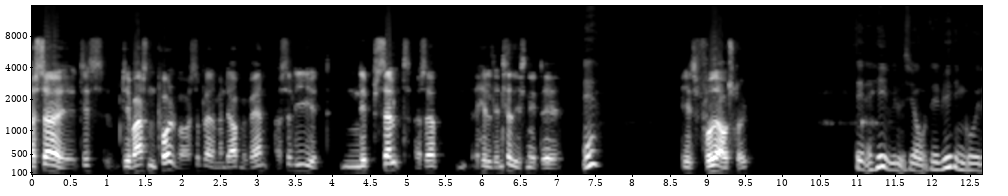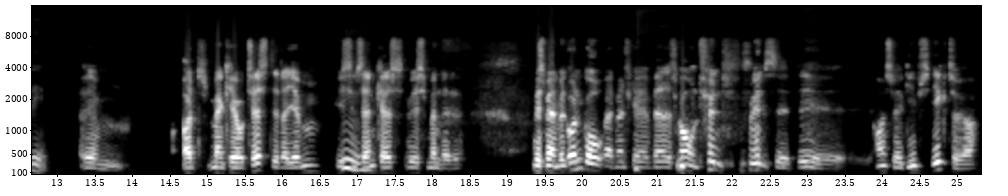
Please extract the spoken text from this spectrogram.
Og så, øh, det, det er bare sådan pulver, og så blander man det op med vand, og så lige et nip salt, og så hælde det ned i sådan et, øh, ja. et fodaftryk. Det er helt vildt sjovt. Det er virkelig en god idé. Øhm, og man kan jo teste det derhjemme i mm. sin sandkasse, hvis man, øh, hvis man vil undgå, at man skal vade skoven tyndt, mens øh, det åndssvagt gips ikke tørrer.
